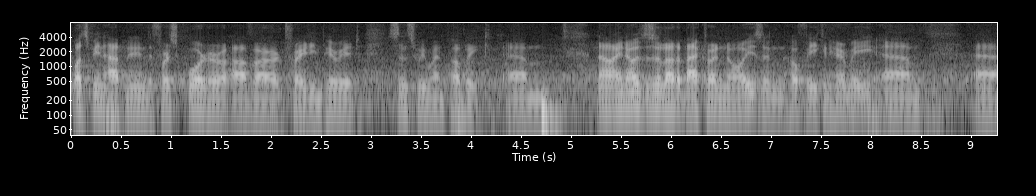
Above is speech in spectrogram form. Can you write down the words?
what's been happening in the first quarter of our trading period since we went public. Um, now, I know there's a lot of background noise, and hopefully, you can hear me. Um, uh,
